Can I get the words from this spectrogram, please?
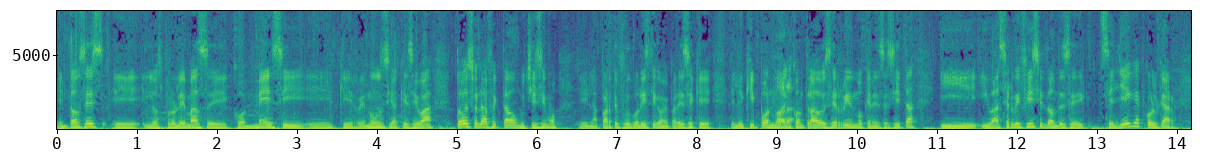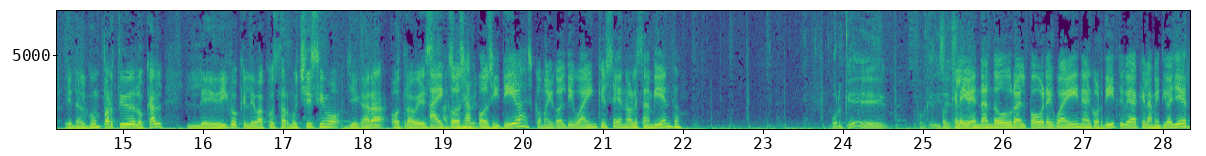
entonces eh, los problemas eh, con Messi, eh, que renuncia, que se va, todo eso le ha afectado muchísimo en la parte futbolística. Me parece que el equipo no ha encontrado ese ritmo que necesita y, y va a ser difícil donde se, se llegue a colgar en algún partido de local. Le digo que le va a costar muchísimo llegar a otra vez Hay a su cosas nivel. positivas, como el gol de Higuaín que ustedes no lo están viendo. ¿Por qué? ¿Por qué dices Porque le iban dando duro al pobre Higuaín, al gordito, y vea que la metió ayer.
